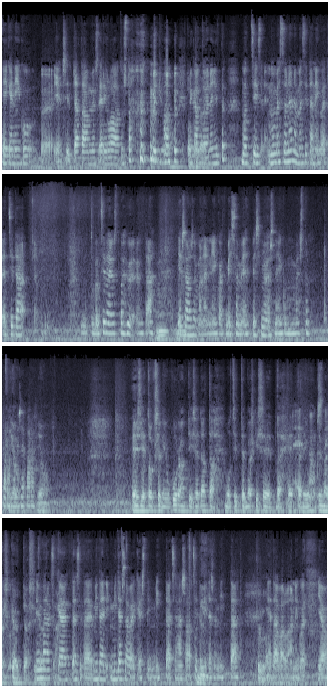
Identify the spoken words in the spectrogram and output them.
eikä niinku, ja sit data on myös eri laatusta, mikä on, mikä on toinen juttu. Mutta siis mun mielestä se on enemmän sitä, niinku, että, että sitä sitä just hyödyntää. Mm, ja mm. se on semmoinen, niinku, että missä, missä myös niinku, mun mielestä parantamisen vara. Joo ensin, että onko se niinku kurantti se data, mutta sitten myöskin se, että, että niinku ymmärrätkö niinku, käyttää sitä. Ymmärrätkö että... käyttää sitä ja miten, mitä sä oikeasti mittaat. Sähän saat sitä, niin. mitä sä mittaat. Kyllä. Ja tavallaan, niinku, että joo.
